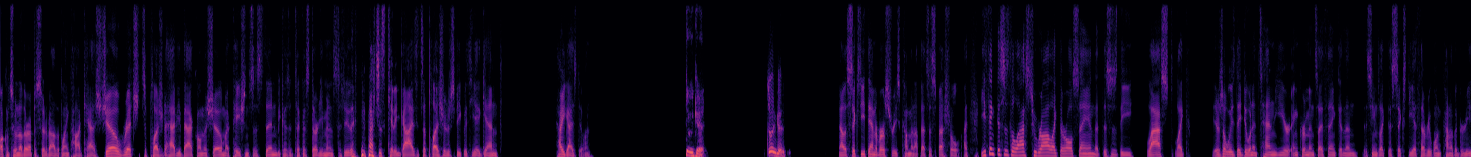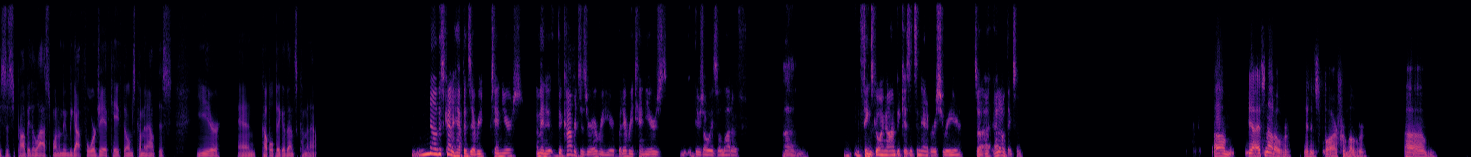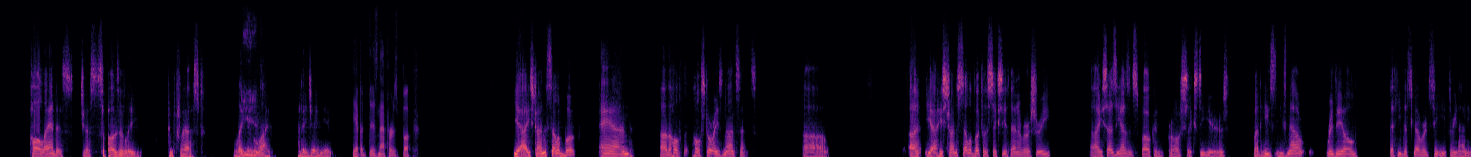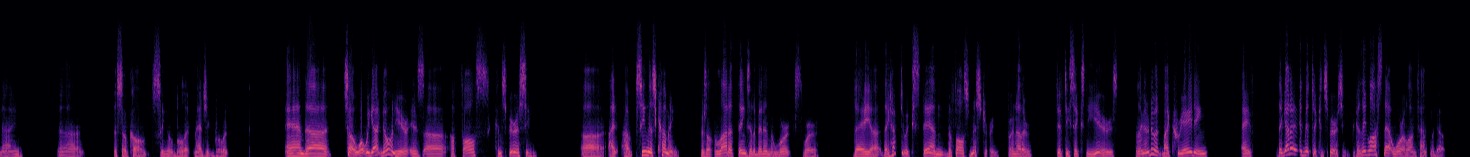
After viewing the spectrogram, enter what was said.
Welcome to another episode of Out of the Blank podcast. Joe, Rich, it's a pleasure to have you back on the show. My patience is thin because it took us 30 minutes to do that. I'm just kidding, guys. It's a pleasure to speak with you again. How are you guys doing? Doing good. Doing good. Now the 60th anniversary is coming up. That's a special. I, do you think this is the last hurrah? Like they're all saying that this is the last like there's always they do it in 10 year increments i think and then it seems like the 60th everyone kind of agrees this is probably the last one i mean we got four jfk films coming out this year and a couple big events coming out No, this kind of happens every 10 years. I mean, it- the conferences are every year, but every 10 years, there's always a lot of um, things going on because it's an anniversary year. So I, I don't think so. Um, yeah, it's not over. It is far from over. Um, Paul Landis just supposedly confessed late Yeah. in life at age 88. yeah but isn't that for his book Yeah, he's trying to sell a book, and uh, the whole whole story is nonsense. Uh, uh, yeah, he's trying to sell a book for the 60th anniversary. Uh, he says he hasn't spoken for oh, 60 years, but he's he's now revealed that he discovered CE 399, uh, the so-called single bullet magic bullet. And uh, so what we got going here is uh, a false conspiracy. Uh, I, I've seen this coming. There's a lot of things that have been in the works where they uh, they have to extend the false mystery for another 50, 60 years. And they're going to do it by creating a. They got to admit to conspiracy because they lost that war a long time ago.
